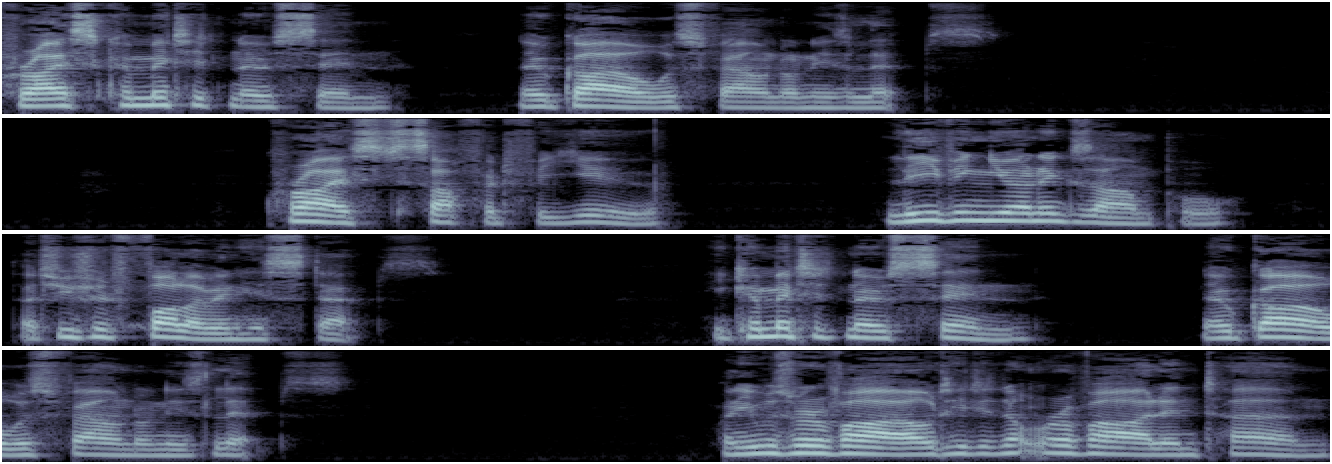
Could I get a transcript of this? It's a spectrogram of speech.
Christ committed no sin, no guile was found on his lips. Christ suffered for you, leaving you an example that you should follow in his steps. He committed no sin, no guile was found on his lips. When he was reviled, he did not revile in turn.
